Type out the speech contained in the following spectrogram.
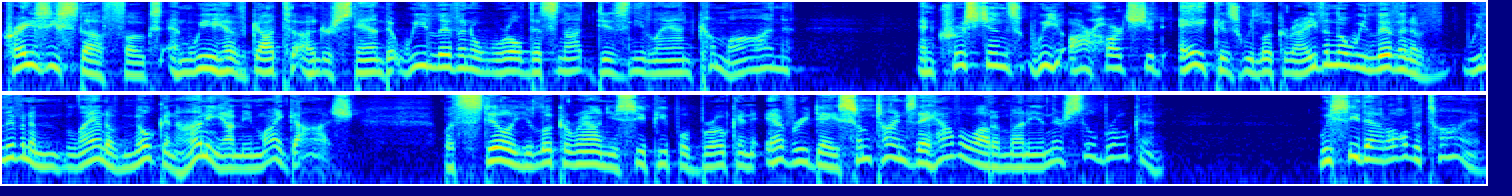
Crazy stuff, folks. And we have got to understand that we live in a world that's not Disneyland. Come on. And Christians, we our hearts should ache as we look around. Even though we live in a we live in a land of milk and honey. I mean, my gosh. But still, you look around, you see people broken every day. Sometimes they have a lot of money and they're still broken. We see that all the time.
